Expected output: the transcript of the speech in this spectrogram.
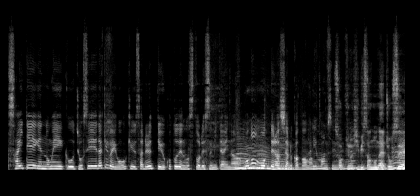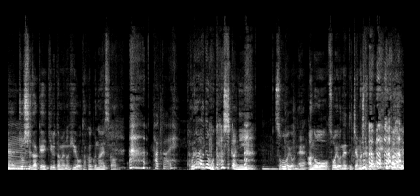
最低限のメイクを女性だけが要求されるっていうことでのストレスみたいなものを持ってらっしゃる方なのかもしれない、さっきの日比さんのね。女性、うん女子だけ生きるための費用高くないですか？高い。これはでも確かにそうよね。あのそうよねって言っちゃいましたけど。あの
